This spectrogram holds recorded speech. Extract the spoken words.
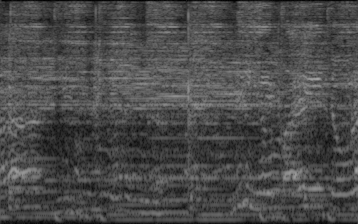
ายเป็นหมาที่นี่ให้ไปเท่าไร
